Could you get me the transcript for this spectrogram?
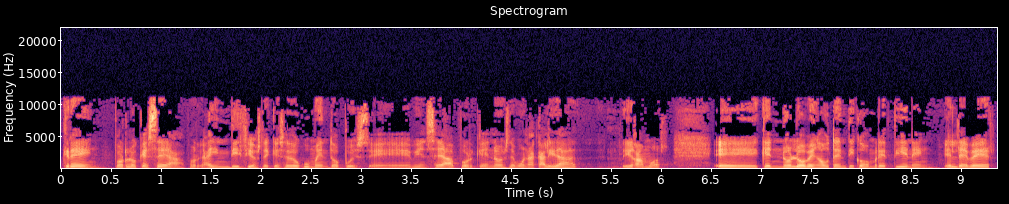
creen, por lo que sea, porque hay indicios de que ese documento, pues eh, bien sea porque no es de buena calidad, digamos, eh, que no lo ven auténtico, hombre, tienen el deber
